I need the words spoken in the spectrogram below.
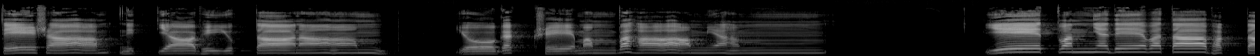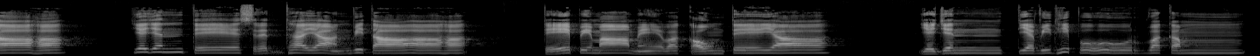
तेषां नित्याभियुक्तानां योगक्षेमं वहाम्यहम्। ये त्वन्यदेवता भक्ताः यजन्ते श्रद्धयान्विताः तेऽपि मामेव कौन्तेया। यजन्त्यविधिपूर्वकम्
